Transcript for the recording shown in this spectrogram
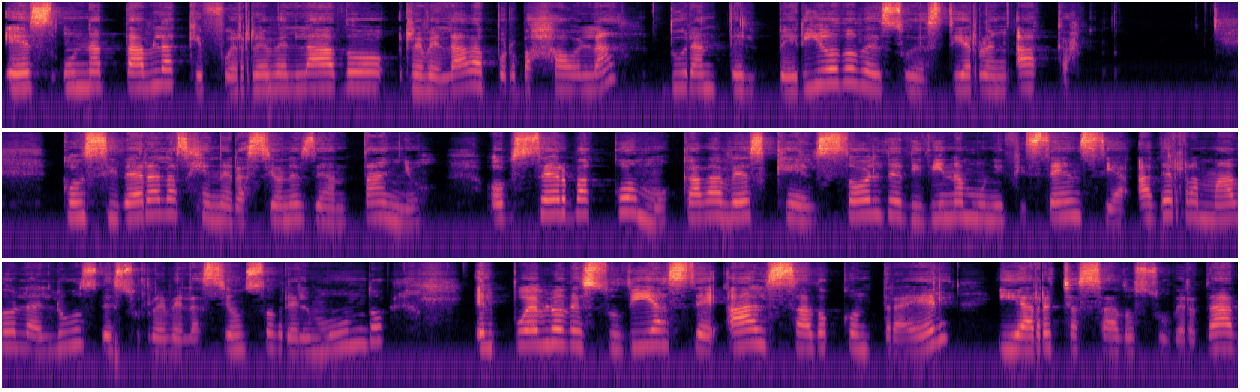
Es una tabla que fue revelado, revelada por Bajaola durante el periodo de su destierro en Acá Considera las generaciones de antaño. Observa cómo cada vez que el sol de divina munificencia ha derramado la luz de su revelación sobre el mundo, el pueblo de su día se ha alzado contra él y ha rechazado su verdad.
